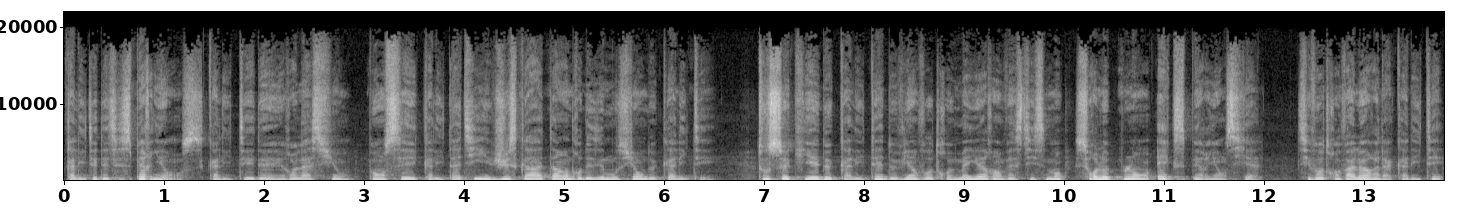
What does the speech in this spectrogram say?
qualité des expériences, qualité des relations, pensée qualitative, jusqu'à atteindre des émotions de qualité. Tout ce qui est de qualité devient votre meilleur investissement sur le plan expérientiel. Si votre valeur est la qualité,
